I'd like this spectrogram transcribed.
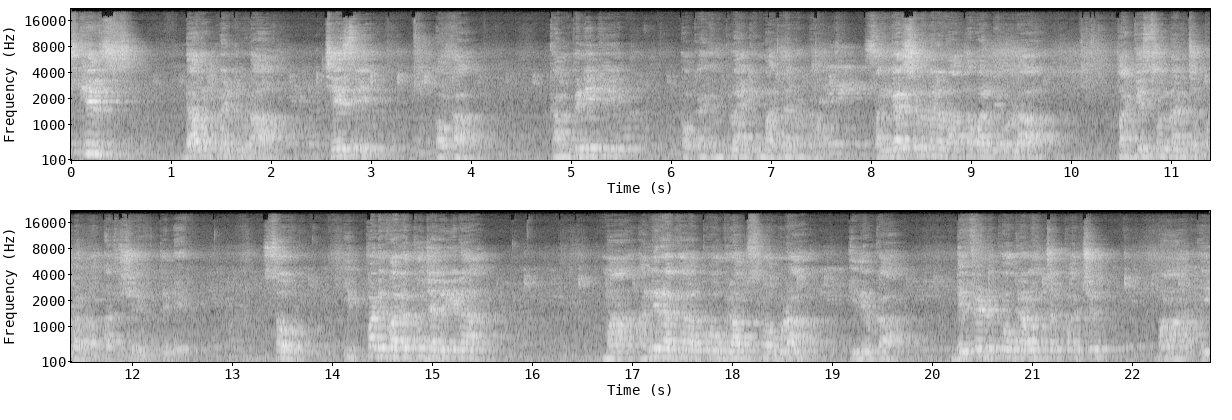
స్కిల్స్ డెవలప్మెంట్ కూడా చేసి ఒక కంపెనీకి ఒక ఎంప్లాయీకి మధ్యన ఉన్న సంఘర్షణమైన వాతావరణాన్ని కూడా తగ్గిస్తుందని చెప్పడంలో అతిశయోక్తి లేదు. సో ఇప్పటి వరకు జరిగిన మా అన్ని రకాల ప్రోగ్రామ్స్లో కూడా ఇది ఒక డిఫరెంట్ ప్రోగ్రామ్ అని చెప్పొచ్చు. మా ఈ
